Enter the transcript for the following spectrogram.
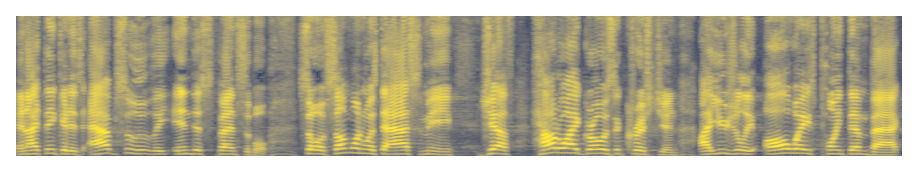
and I think it is absolutely indispensable. So, if someone was to ask me, Jeff, how do I grow as a Christian? I usually always point them back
